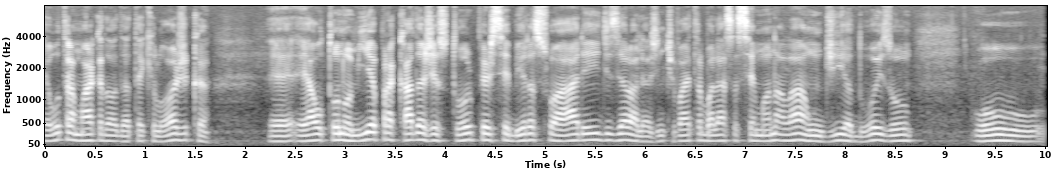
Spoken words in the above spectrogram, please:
é outra marca da, da Tecnológica, é, é autonomia para cada gestor perceber a sua área e dizer, olha, a gente vai trabalhar essa semana lá, um dia, dois, ou, ou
